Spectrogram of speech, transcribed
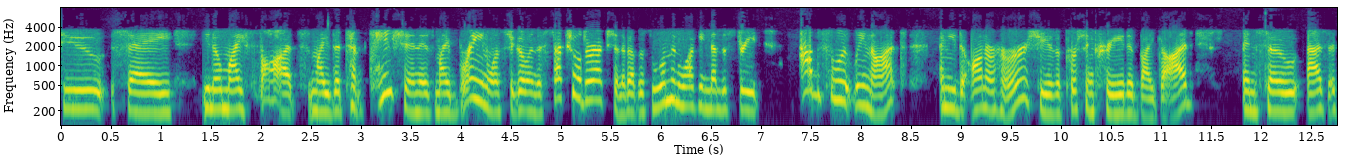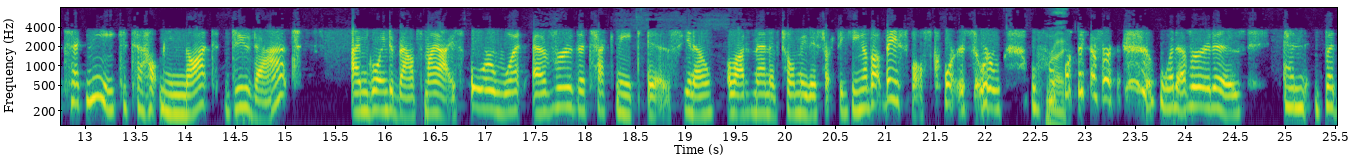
to say, you know, my thoughts, my the temptation is my brain wants to go in the sexual direction about this woman walking down the street. Absolutely not. I need to honor her. She is a person created by God. And so as a technique to help me not do that, I'm going to bounce my eyes or whatever the technique is. You know, a lot of men have told me they start thinking about baseball scores or Right. whatever whatever it is. And but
